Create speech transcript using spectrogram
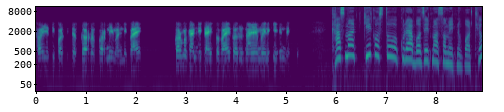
छ यति प्रतिशत गर्न पर्ने भन्ने बाहेक कर्मकाण्डी टाइपको बाहेक अरू नयाँ मैले केही पनि देखिनँ। खासमा के कस्तो कुरा बजेटमा समेट्नु पर्थ्यो?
